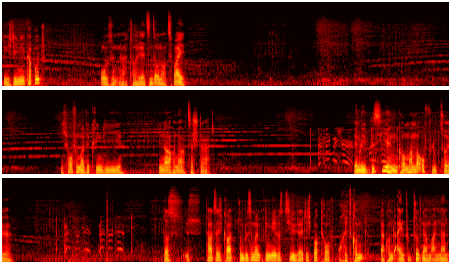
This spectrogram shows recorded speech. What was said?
Kriege ich den hier kaputt? Oh, sind na toll. Jetzt sind es auch noch zwei. Ich hoffe mal, wir kriegen die, die nach und nach zerstört. Wenn wir bis hierhin kommen, haben wir auch Flugzeuge. Das ist tatsächlich gerade so ein bisschen mein primäres Ziel. Da hätte ich Bock drauf. Och, jetzt kommt, da kommt ein Flugzeug nach dem anderen.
